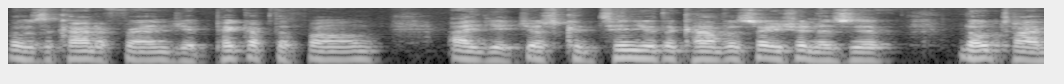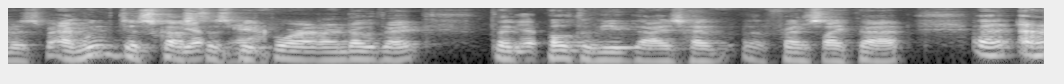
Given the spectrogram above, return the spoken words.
It was the kind of friend you pick up the phone and you just continue the conversation as if no time is. And we've discussed Yep. this Yeah. before, and I know that that Yep. both of you guys have uh, friends like that. And, and,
